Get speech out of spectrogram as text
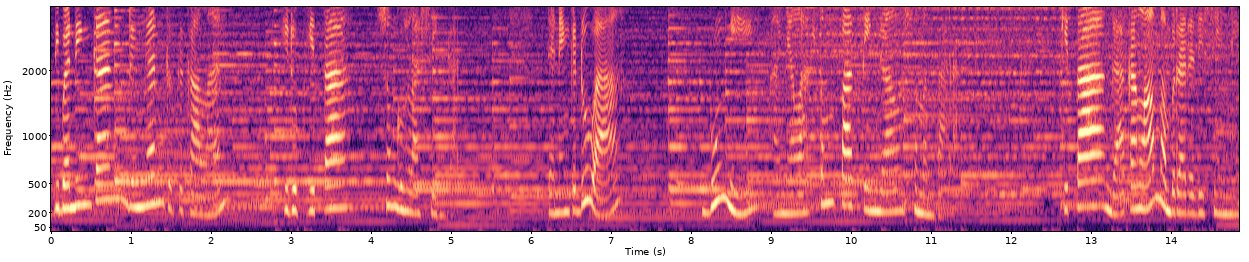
dibandingkan dengan kekekalan, hidup kita sungguhlah singkat. Dan yang kedua, bumi hanyalah tempat tinggal sementara kita nggak akan lama berada di sini.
